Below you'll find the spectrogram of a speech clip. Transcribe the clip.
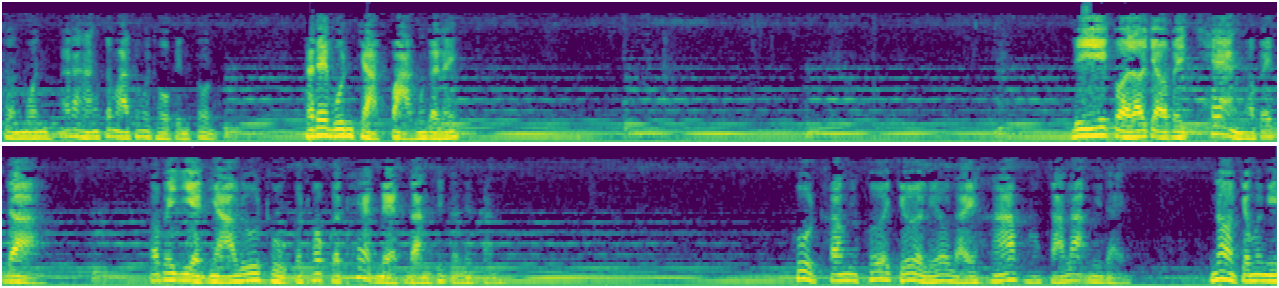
ส่วนมนต์อรหังสมาธิมุโทเป็นต้น ถ้าได้บุญจากปากมันกันไหนดีกว่าเราจะเอาไปแช่งเอาไปด่า เอาไปเหยียดหยารู้ถูกกระทบกระแทกแดกดันที่กันและกัน พูดคำเพื่อเจ้อเหลวไหลหาสาระไม่ได้ นอกจากไม่มี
